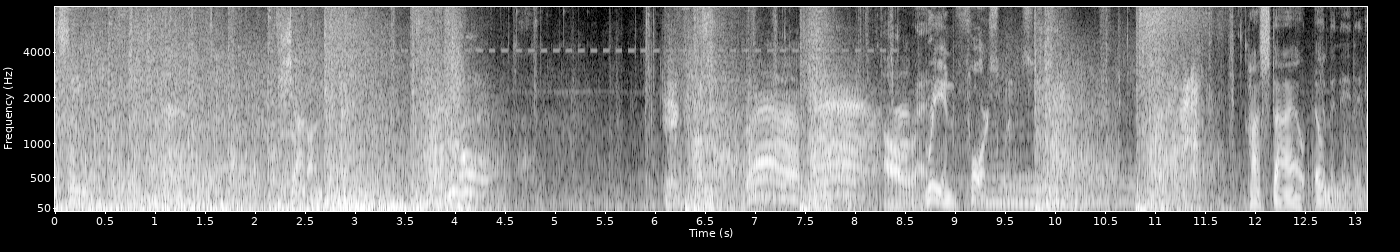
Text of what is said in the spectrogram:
Seat. Shot on. All right. Reinforcements. Hostile eliminated.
